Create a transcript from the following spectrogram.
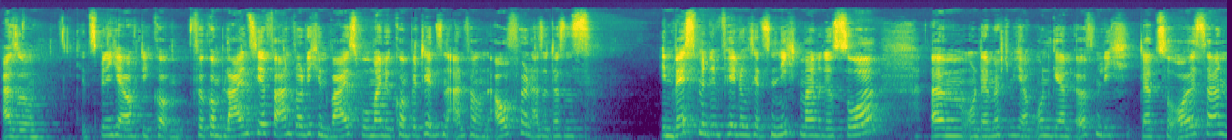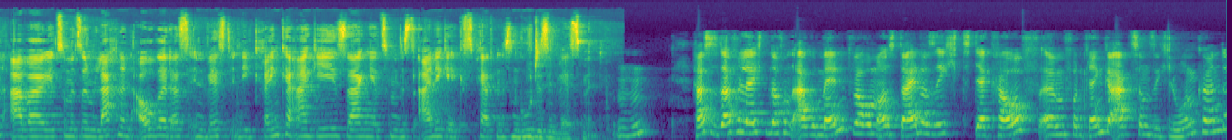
Also jetzt bin ich ja auch die, für Compliance hier verantwortlich und weiß, wo meine Kompetenzen anfangen und aufhören. Also das ist Investmentempfehlung ist jetzt nicht mein Ressort ähm, und da möchte ich mich auch ungern öffentlich dazu äußern, aber jetzt so mit so einem lachenden Auge, das Invest in die Kränke AG, sagen ja zumindest einige Experten, ist ein gutes Investment. Mhm. Hast du da vielleicht noch ein Argument, warum aus deiner Sicht der Kauf ähm, von Kränke-Aktien sich lohnen könnte?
